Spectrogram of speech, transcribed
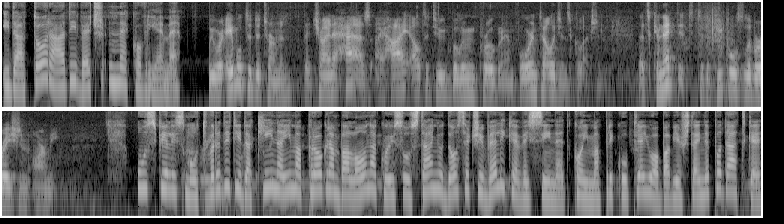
i da to radi već neko vrijeme. We were able to determine that China has a high altitude balloon program for intelligence collection that's connected to the People's Liberation Army. Uspjeli smo utvrditi da Kina ima program balona koji su u stanju doseći velike visine kojima prikupljaju obavještajne podatke.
